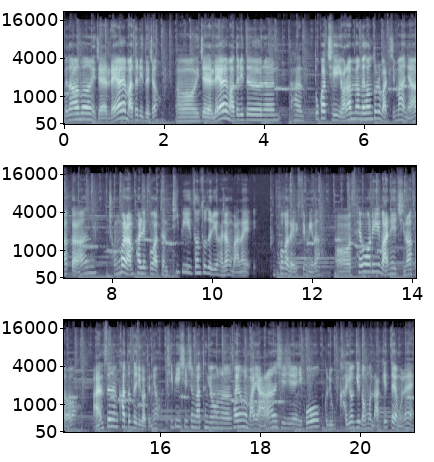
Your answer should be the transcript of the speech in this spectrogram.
그 다음은 이제 레알 마드리드죠 어 이제 레알 마드리드는 한 똑같이 11명의 선수를 받지만 약간 정말 안 팔릴 것 같은 TV 선수들이 가장 많아 분포가 되어 있습니다. 어 세월이 많이 지나서 안 쓰는 카드들이거든요. TV 시즌 같은 경우는 사용을 많이 안 하는 시즌이고 그리고 가격이 너무 낮기 때문에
